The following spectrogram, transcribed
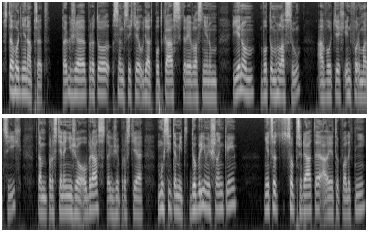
jste hodně napřed. Takže proto jsem si chtěl udělat podcast, který je vlastně jenom, jenom o tom hlasu a o těch informacích. Tam prostě není že obraz, takže prostě musíte mít dobrý myšlenky, něco, co předáte a je to kvalitní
